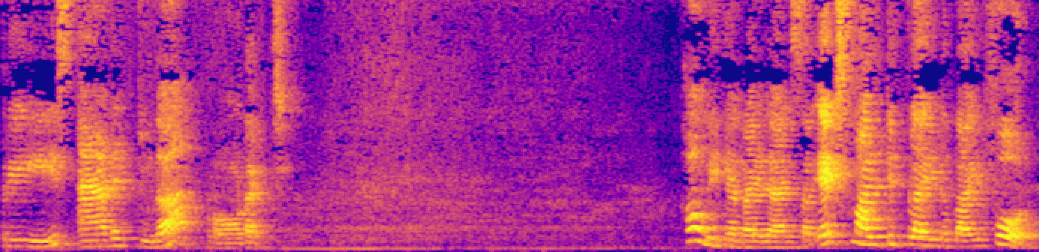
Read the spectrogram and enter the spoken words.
3 is added to the product how we can write the answer x multiplied by 4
